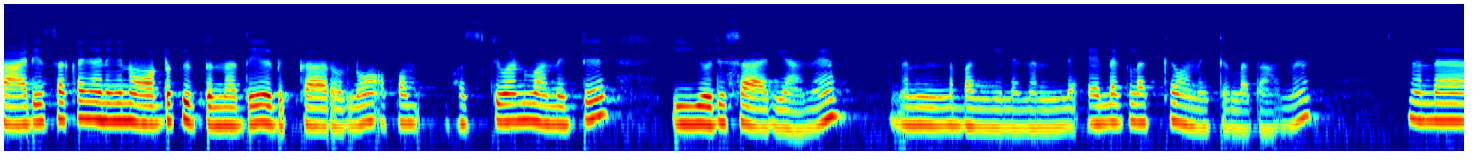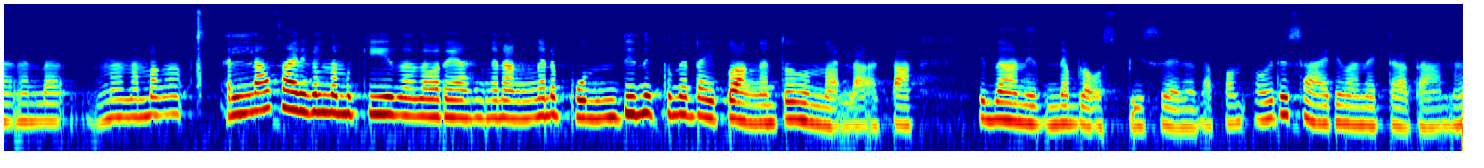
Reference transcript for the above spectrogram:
സാരീസൊക്കെ ഞാനിങ്ങനെ ഓർഡർ കിട്ടുന്നതേ എടുക്കാറുള്ളൂ. അപ്പം ഫസ്റ്റ് വൺ വന്നിട്ട് ഈ ഒരു സാരിയാണ്. നല്ല ഭംഗിയില്ല നല്ല ഇലകളൊക്കെ വന്നിട്ടുള്ളതാണ്. നല്ല നല്ല നമ്മൾ എല്ലാ സാരികളും നമുക്ക് ഈ എന്താ പറയുക ഇങ്ങനെ അങ്ങനെ പൊന്തി നിൽക്കുന്ന ടൈപ്പ് അങ്ങനത്തതൊന്നും അല്ല കേട്ടോ. ഇതാണ് ഇതിന്റെ ബ്ലൗസ് പീസ് വരുന്നത്. അപ്പം ഒരു സാരി വന്നിട്ട് അതാണ്.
